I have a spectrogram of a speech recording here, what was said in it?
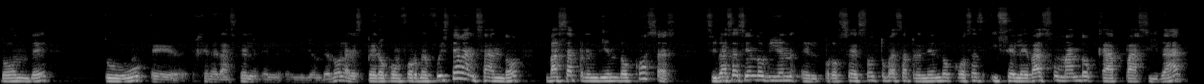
donde tú eh, generaste el, millón de dólares. Pero conforme fuiste avanzando, vas aprendiendo cosas. Si vas haciendo bien el proceso, tú vas aprendiendo cosas y se le va sumando capacidad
